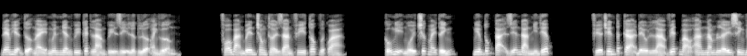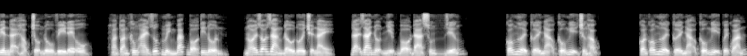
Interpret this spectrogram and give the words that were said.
đem hiện tượng này nguyên nhân quy kết làm quỷ dị lực lượng ảnh hưởng. Phó bản bên trong thời gian phi tốc vượt qua. Cố nghị ngồi trước máy tính, nghiêm túc tại diễn đàn nhìn tiếp. Phía trên tất cả đều là viết bảo an nắm lấy sinh viên đại học trộm đồ video, hoàn toàn không ai giúp mình bác bỏ tin đồn nói rõ ràng đầu đôi chuyện này, đại gia nhộn nhịp bỏ đá xuống giếng. Có người cười nạo cấu nghị trường học, còn có người cười nạo cấu nghị quê quán.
